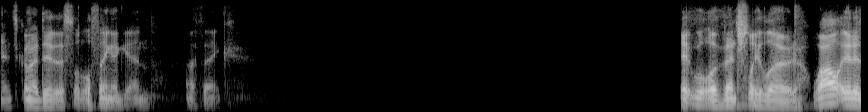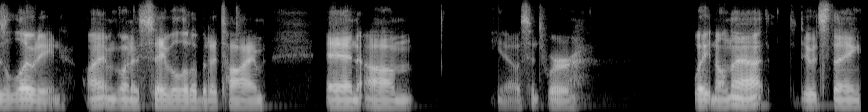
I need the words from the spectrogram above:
it's going to do this little thing again, I think. It will eventually load. While it is loading, I am going to save a little bit of time. And, um, you know, since we're waiting on that to do its thing,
